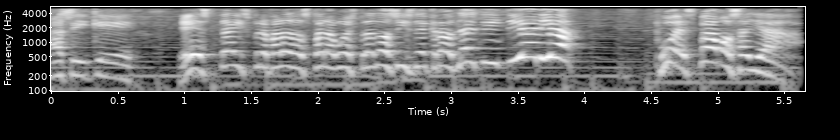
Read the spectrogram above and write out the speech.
Así que, ¿estáis preparados para vuestra dosis de crowdlending diaria? Pues vamos allá.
